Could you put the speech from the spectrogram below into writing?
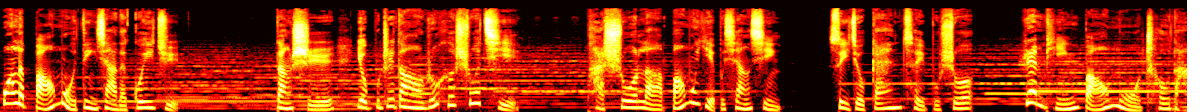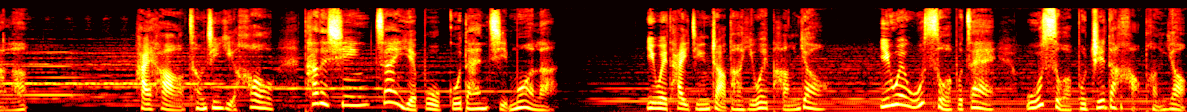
忘了保姆定下的规矩。当时又不知道如何说起，怕说了保姆也不相信，所以就干脆不说，任凭保姆抽打了。还好，从今以后，他的心再也不孤单寂寞了，因为他已经找到一位朋友，一位无所不在、无所不知的好朋友。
